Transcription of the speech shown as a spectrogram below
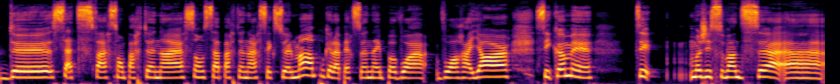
de satisfaire son partenaire, son sa partenaire sexuellement pour que la personne n'aille pas voir voir ailleurs. C'est comme, euh, tu sais, moi j'ai souvent dit ça à, à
